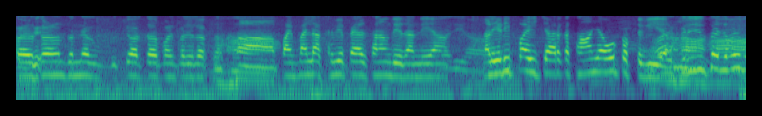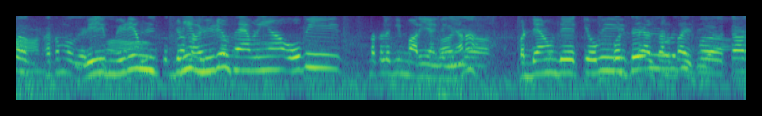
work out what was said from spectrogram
ਪੈਸਾ ਨੂੰ ਦਿੰਦੇ 4 4 5 5 ਲੱਖ। ਹਾਂ 5-5 ਲੱਖ ਰੁਪਏ ਪੈਲਸਾਂ ਨੂੰ ਦੇ ਦਿੰਦੇ ਆ। ਨਾਲ ਜਿਹੜੀ ਭਾਈਚਾਰਕ ਸਾਂਝ ਆ ਉਹ ਟੁੱਟ ਗਈ ਆ। ਗਰੀਬ ਤਾਂ ਜਮੇ ਹਾਂ। ਖਤਮ ਹੋ ਗਏ। ਗਰੀਬ ਮੀਡੀਅਮ ਜਿਹੜੀਆਂ ਮੀਡੀਅਮ ਫੈਮਲੀਆਂ ਉਹ ਵੀ ਮਤਲਬ ਕਿ ਮਾਰੀਆਂ ਗਈਆਂ ਨਾ। ਵੱਡਿਆਂ ਨੂੰ ਦੇਖ ਕੇ ਉਹ ਵੀ ਪੈਲਸਾਂ ਨੂੰ ਭਜਦੇ ਆ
